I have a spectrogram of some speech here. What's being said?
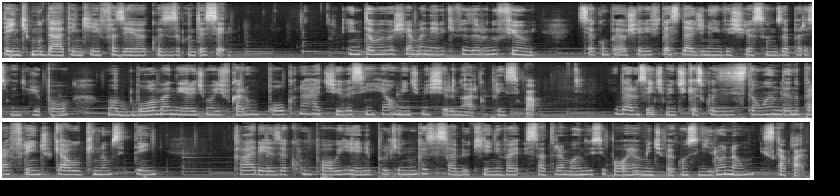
tem que mudar, tem que fazer coisas acontecerem. Então eu achei a maneira que fizeram no filme, se acompanhar o xerife da cidade na investigação do desaparecimento de Paul, uma boa maneira de modificar um pouco a narrativa sem realmente mexer no arco principal. E dar um sentimento de que as coisas estão andando para frente, o que é algo que não se tem clareza com Paul e Anne, porque nunca se sabe o que Anne vai estar tramando e se Paul realmente vai conseguir ou não escapar.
